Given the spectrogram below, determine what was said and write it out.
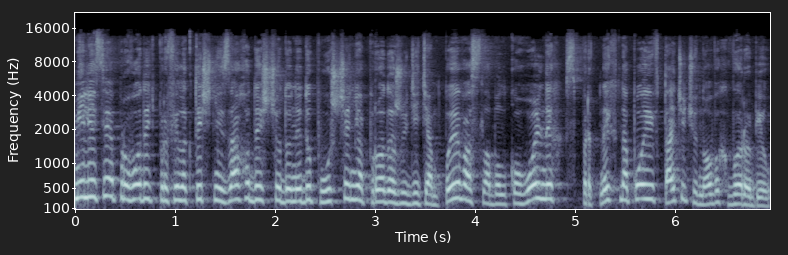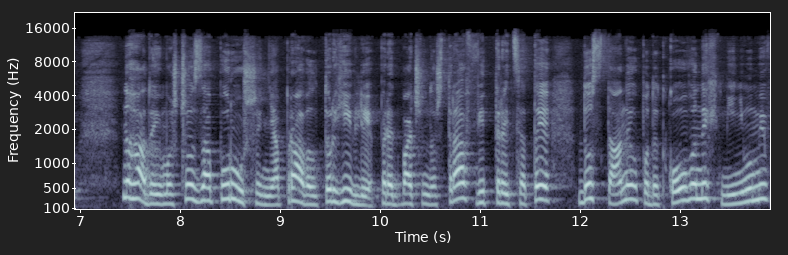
Міліція проводить профілактичні заходи щодо недопущення продажу дітям пива, слабоалкогольних, спиртних напоїв та тютюнових виробів. Нагадуємо, що за порушення правил торгівлі передбачено штраф від 30 до 100 неоподатковуваних мінімумів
